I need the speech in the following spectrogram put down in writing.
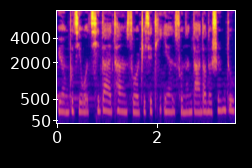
远不及我期待探索这些体验所能达到的深度。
